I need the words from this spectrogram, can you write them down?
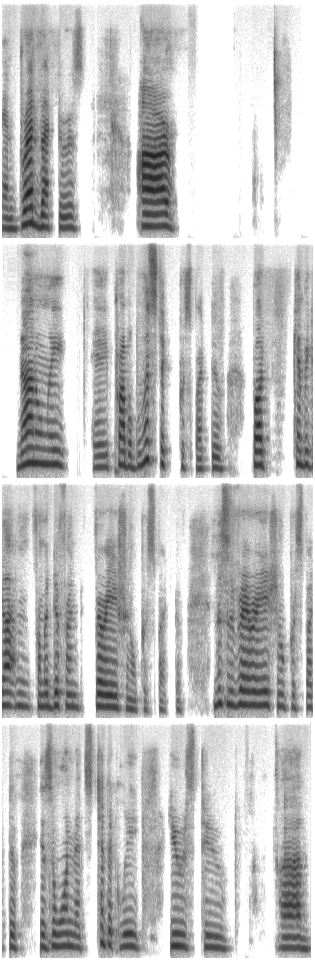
and bred vectors are not only a probabilistic perspective, but can be gotten from a different variational perspective. And this is a variational perspective is the one that's typically used to um,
